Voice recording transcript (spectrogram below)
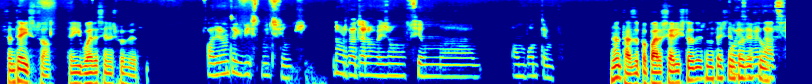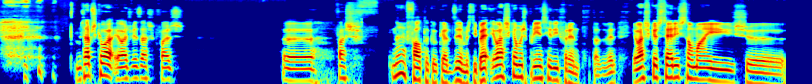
Portanto é isso, pessoal. Tem aí bué das cenas para ver. Olha, eu não tenho visto muitos filmes. Na verdade, já não vejo um filme há, há um bom tempo. Não, estás a papar as séries todas, não tens tempo pois para é ver filmes. verdade. Mas sabes que eu, eu às vezes acho que faz. ah, faz. Não é falta que eu quero dizer, mas tipo, é- eu acho que é uma experiência diferente, estás a ver? Eu acho que as séries são mais. ah,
